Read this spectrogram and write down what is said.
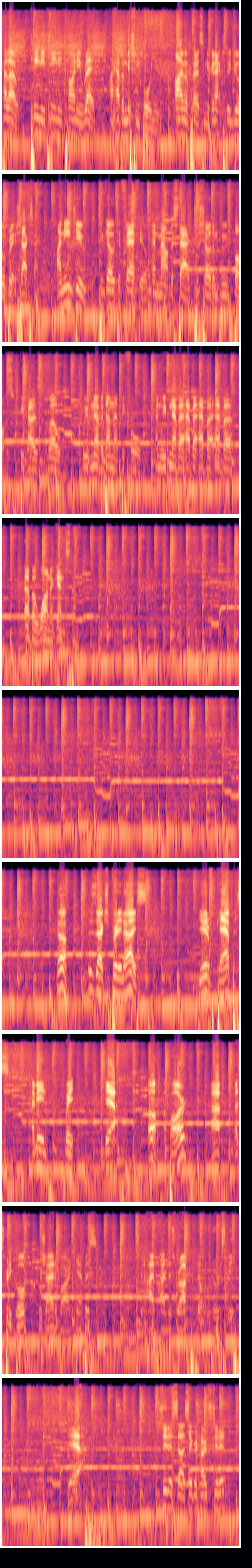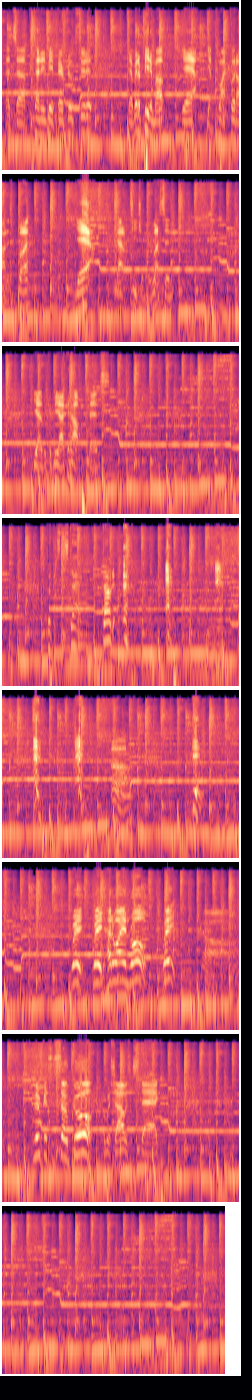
Hello, teeny teeny tiny red. I have a mission for you. I'm a person who can actually do a British accent. I need you to go to Fairfield and mount the stag to show them who's boss because, well, we've never done that before and we've never ever ever ever ever won against them. Oh, this is actually pretty nice. Beautiful campus. I mean, wait, yeah. Oh, a bar? Ah, that's pretty cool. Wish I had a bar on campus. Just gonna hide behind this rock. No one will notice me. Yeah. See this uh, Sacred Heart student that's uh, pretending to be a Fairfield student? Yeah, I'm gonna beat him up. Yeah, yeah, put my foot on his butt. Yeah, that'll teach him a lesson. Yeah, look at me, I can hop a fence. Look, it's the stag. Found it. Aw. Damn it. Wait, wait, how do I enroll? Wait. Lucas is so cool. I wish I was a stag.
